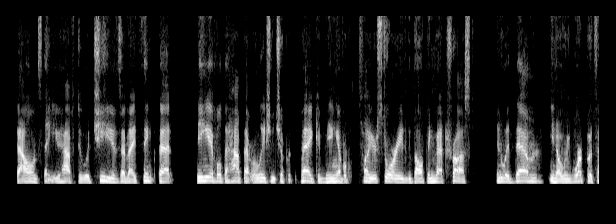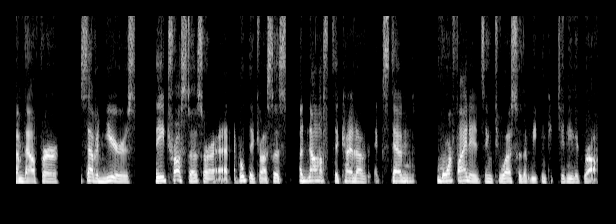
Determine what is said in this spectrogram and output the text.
balance that you have to achieve. And I think that being able to have that relationship with the bank and being able to tell your story, and developing that trust, and with them, you know, we worked with them now for seven years. They trust us, or I hope they trust us enough to kind of extend more financing to us so that we can continue to grow.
